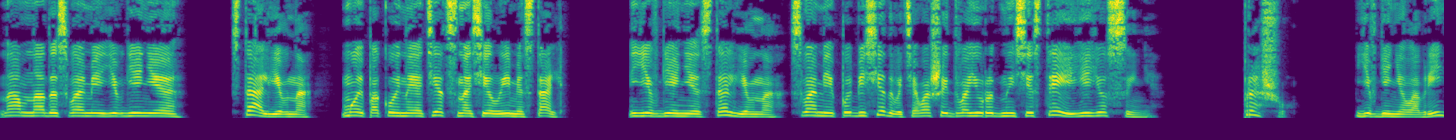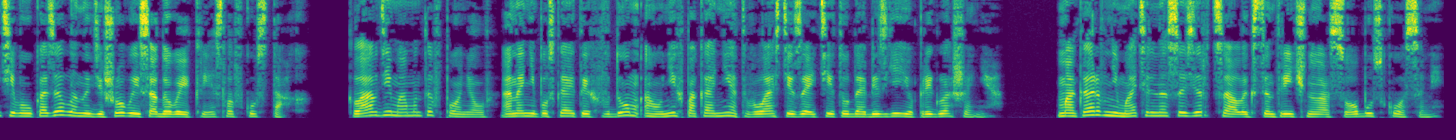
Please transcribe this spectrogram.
Нам надо с вами, Евгения Стальевна. Мой покойный отец носил имя Сталь. Евгения Стальевна, с вами побеседовать о вашей двоюродной сестре и ее сыне. Прошу. Евгения Лаврентьева указала на дешевые садовые кресла в кустах. Клавдий Мамонтов понял, она не пускает их в дом, а у них пока нет власти зайти туда без ее приглашения. Макар внимательно созерцал эксцентричную особу с косами.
